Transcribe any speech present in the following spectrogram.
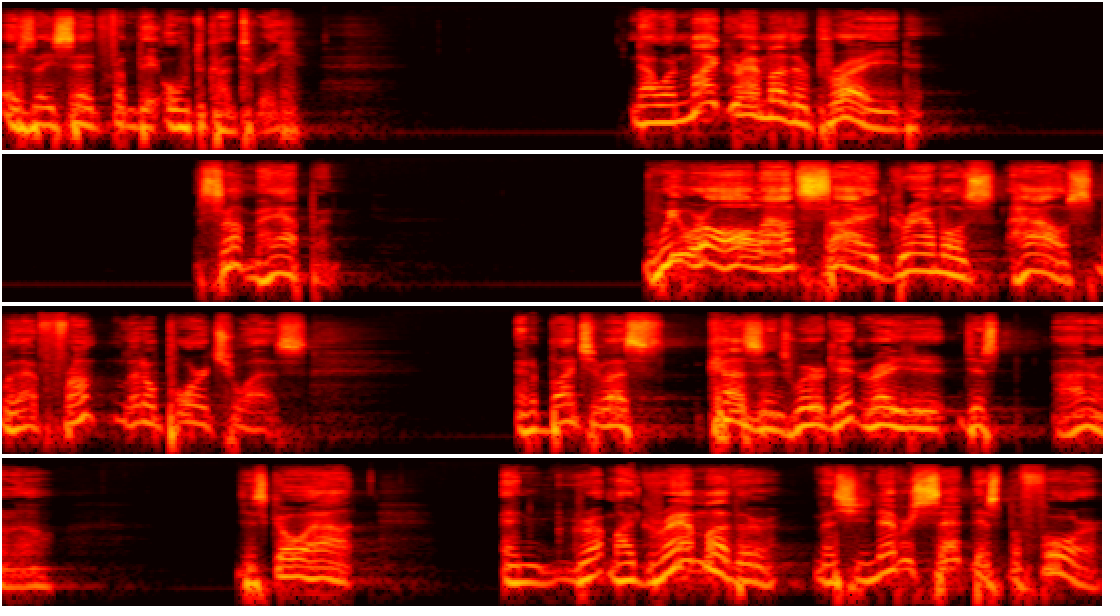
as they said, from the old country. Now, when my grandmother prayed, something happened. We were all outside grandma's house where that front little porch was. And a bunch of us cousins, we were getting ready to just, I don't know, just go out. And gr- my grandmother, now she never said this before.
